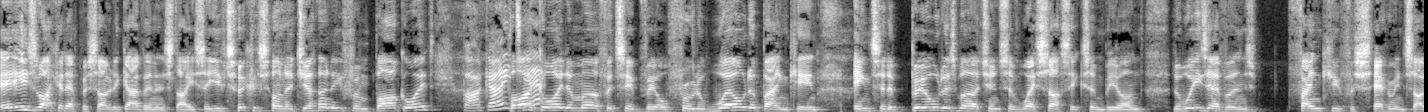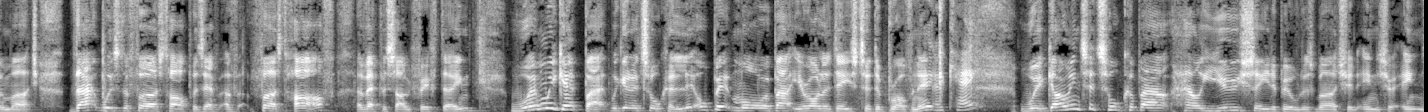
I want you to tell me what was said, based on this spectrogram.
It is like an episode of Gavin and Stacey. You took us on a journey from Bargoid, Bargoid, yeah. Bargoid and Merthyr Tydfil through the world of banking into the builders merchants of West Sussex and beyond. Louise Evans. Thank you for sharing so much. That was the first half of, first half of episode fifteen. When we get back, we're going to talk a little bit more about your holidays to Dubrovnik. Okay. We're going to talk about how you see the builders merchant in- in-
